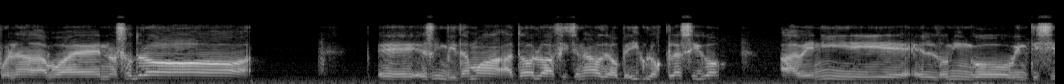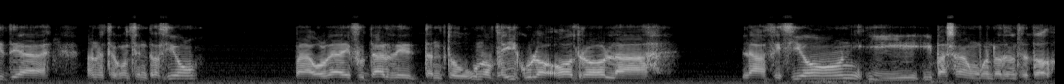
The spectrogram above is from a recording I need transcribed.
Pues nada, pues nosotros eh, eso invitamos a, todos los aficionados de los vehículos clásicos a venir el domingo 27 a, nuestra concentración para volver a disfrutar de tanto unos vehículos, otros, la, la afición y pasar un buen rato entre todos.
